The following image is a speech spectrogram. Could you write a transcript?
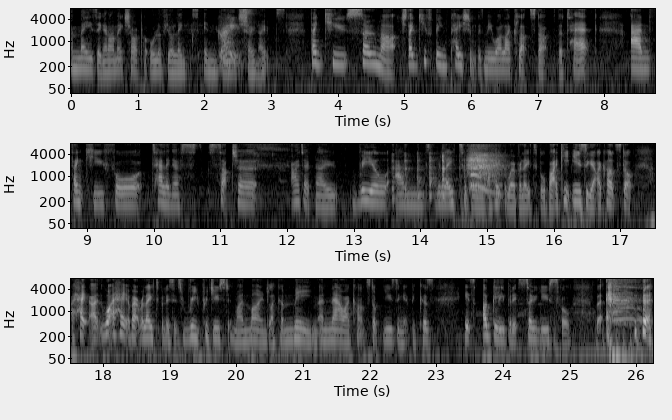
Amazing. And I'll make sure I put all of your links in Great. the show notes. Thank you so much. Thank you for being patient with me while I clutched up the tech. And thank you for telling us such a, I don't know, real and relatable. I hate the word relatable, but I keep using it. I can't stop. I hate I, what I hate about relatable is it's reproduced in my mind like a meme, and now I can't stop using it because it's ugly, but it's so useful. But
